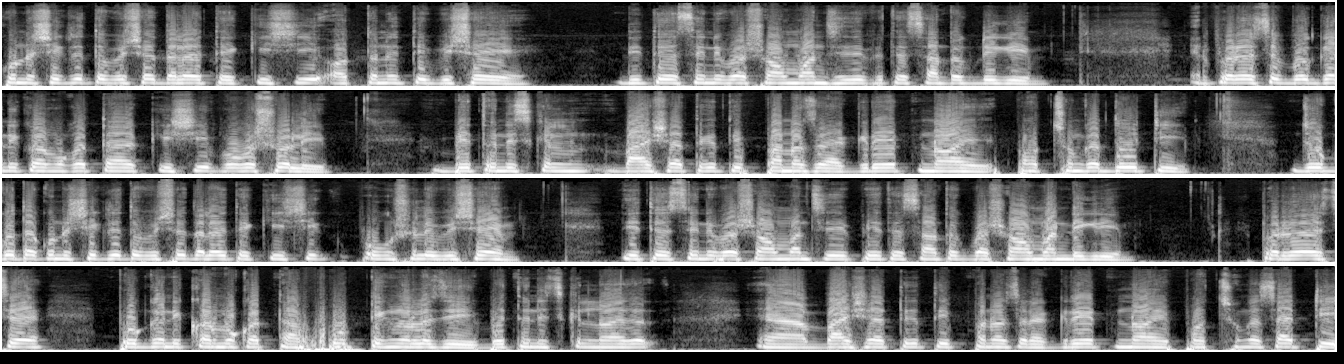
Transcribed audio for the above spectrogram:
কোনো স্বীকৃত বিশ্ববিদ্যালয়তে কৃষি, অর্থনীতি বিষয়ে দ্বিতীয় শ্রেণি বা সমমান সিজিপিতে স্নাতক ডিগ্রি। এরপরে রয়েছে বৈজ্ঞানিক কর্মকর্তা কৃষি প্রকৌশলী, বেতন স্কেল বাইশ হাজার থেকে তিপ্পান্ন হাজার, গ্রেড নয়, পদ সংখ্যা দুইটি। যোগ্যতা কোনো স্বীকৃত বিশ্ববিদ্যালয়তে কৃষি প্রকৌশলী বিষয়ে দ্বিতীয় শ্রেণি বা সমমান পেতে স্নাতক বা সমমান ডিগ্রি। এরপরে রয়েছে বৈজ্ঞানিক কর্মকর্তা, ফুড টেকনোলজি, বেতন স্কেল নয় বাইশ হাজার থেকে তিপ্পান্ন হাজার, গ্রেড নয়, পদ সংখ্যা চারটি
